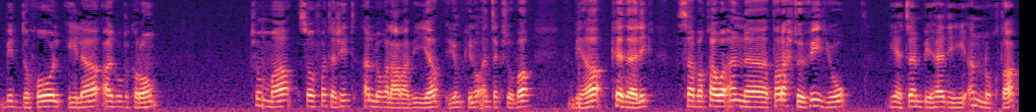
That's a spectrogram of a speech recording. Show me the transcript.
بالدخول إلى جوجل كروم. ثم سوف تجد اللغة العربية يمكن أن تكتب بها. كذلك سبق وأن طرحت فيديو يهتم بهذه النقطة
